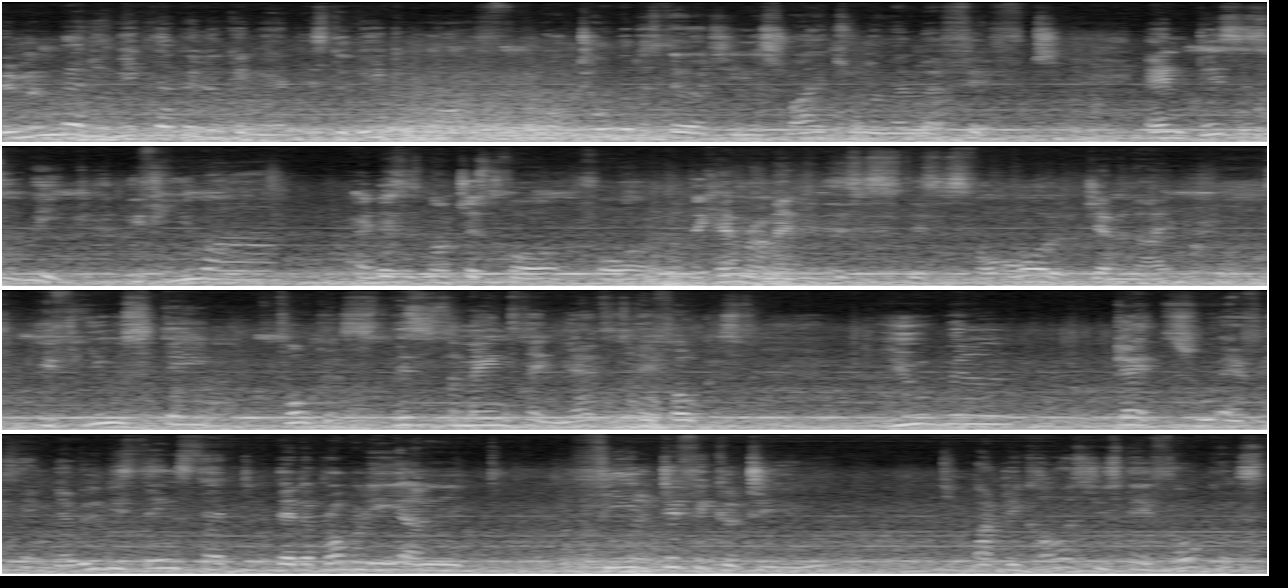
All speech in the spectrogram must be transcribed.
Remember the week that we're looking at is the week of October the 30th right through November 5th. And this is a week, if you are, and this is not just for, for the cameraman, this is, this is for all Gemini, if you stay focused, this is the main thing, you have to stay focused, you will get through everything. There will be things that, that are probably um, feel difficult to you, but because you stay focused,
